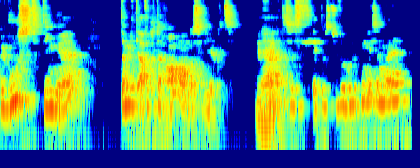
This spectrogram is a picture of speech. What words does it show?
bewusst Dinge, damit einfach der Raum anders wirkt. Ja, Mhm. das heißt, etwas zu verrücken ist einmal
